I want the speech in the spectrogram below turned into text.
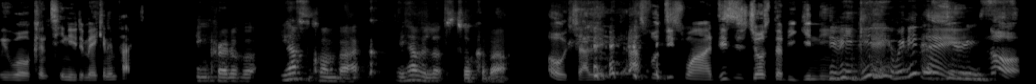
we will continue to make an impact. Incredible. You have to come back. We have a lot to talk about. Oh, Charlie. as for this one, this is just the beginning. The beginning. We need a hey, series. No,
